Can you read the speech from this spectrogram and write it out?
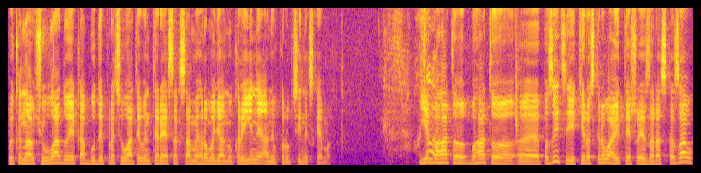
виконавчу владу, яка буде працювати в інтересах саме громадян України, а не в корупційних схемах. Є багато, багато е, позицій, які розкривають те, що я зараз сказав.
